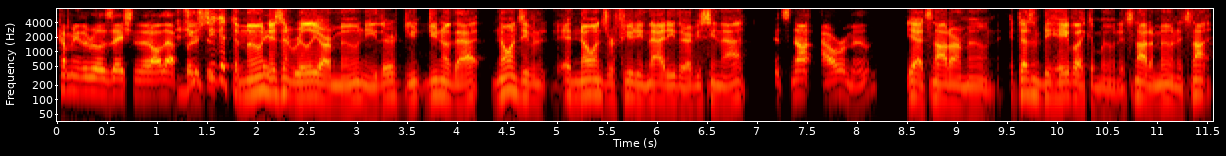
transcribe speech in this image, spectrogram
coming to the realization that all that Did you see is- that the moon isn't really our moon either? Do you, do you know that? No one's even and no one's refuting that either. Have you seen that? it's not our moon. Yeah, it's not our moon. It doesn't behave like a moon. It's not a moon. It's not.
